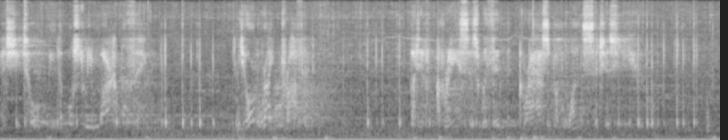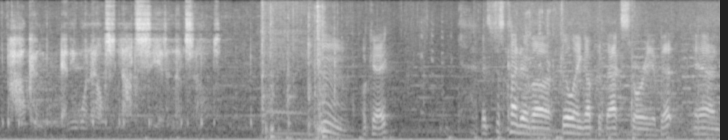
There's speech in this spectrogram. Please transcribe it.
And she told me the most remarkable thing. You're right, prophet. But if grace is within the grasp of one such as you, how can anyone else not see it in themselves? Hmm, okay. It's just kind of uh, filling up the backstory a bit and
